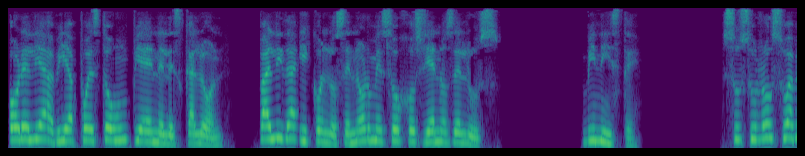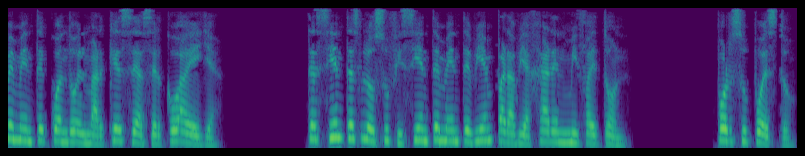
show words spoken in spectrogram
Aurelia había puesto un pie en el escalón, pálida y con los enormes ojos llenos de luz. Viniste. Susurró suavemente cuando el marqués se acercó a ella. ¿Te sientes lo suficientemente bien para viajar en mi faetón? Por supuesto.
